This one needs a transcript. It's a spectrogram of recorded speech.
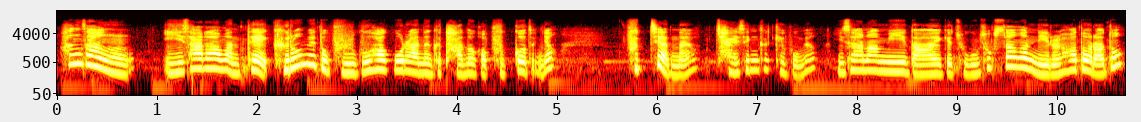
항상 이 사람한테 그럼에도 불구하고라는 그 단어가 붙거든요. 붙지 않나요? 잘 생각해보면 이 사람이 나에게 조금 속상한 일을 하더라도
